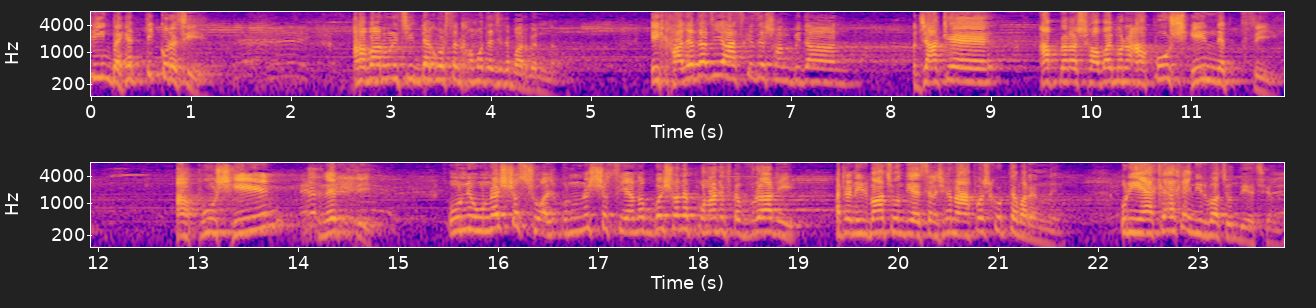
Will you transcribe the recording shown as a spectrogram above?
তিনবার হ্যাট্রিক করেছি। আবার উনি চিন্তা করছেন ক্ষমতা যেতে পারবেন না। এই খালেদা জি আজকে যে সংবিধান, যাকে আপনারা সবাই মনে আপোষহীন নেত্রী আপোষহীন নেত্রী। উনি উনিশশো উনিশশো ছিয়ানব্বই সনে পনেরোই ফেব্রুয়ারি একটা নির্বাচন দিয়েছিলেন, সেখানে আপোষ করতে পারেননি। উনি একা একাই নির্বাচন দিয়েছিলেন।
